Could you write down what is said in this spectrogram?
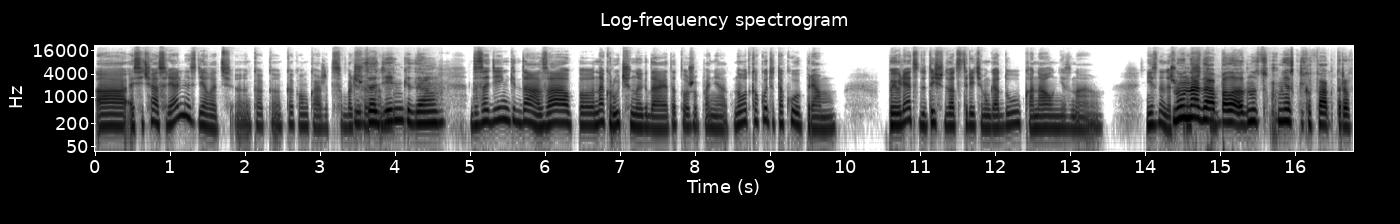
А сейчас реально сделать, э, как как вам кажется, большой За канал? деньги, да. Да за деньги, да, за п накрученных, да, это тоже понятно. Но вот какой-то такой прям появляется в 2023 году канал, не знаю, не знаю даже Ну, надо что. ну, тут несколько факторов.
